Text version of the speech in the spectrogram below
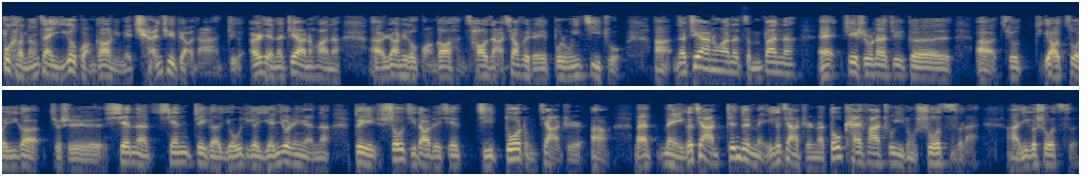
不可能在一个广告里面全去表达这个，而且呢这样的话呢，呃让这个广告很嘈杂，消费者也不容易记住啊。那这样的话呢怎么办呢？哎，这时候呢这个啊就要做一个，就是先呢先这个由这个研究人员呢对收集到这些几多种价值啊，来每个价针对每一个价值呢都开发出一种说辞来啊一个说辞。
